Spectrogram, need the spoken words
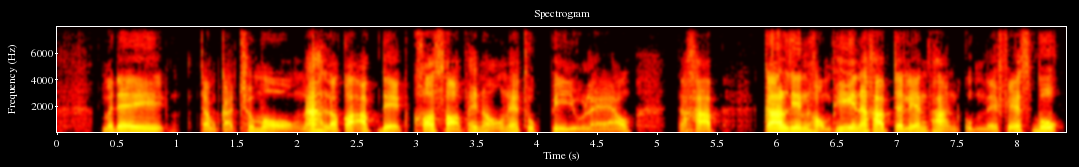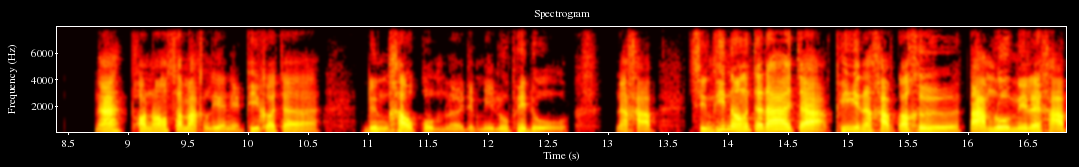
ำไม่ได้ จำกัดชั่วโมงนะแล้วก็อัปเดตข้อสอบให้น้องเนี่ยทุกปีอยู่แล้วนะครับ การเรียนของพี่นะครับจะเรียนผ่านกลุ่มใน Facebook นะพอน้องสมัครเรียนเนี่ยพี่ก็จะดึงเข้ากลุ่มเลยเดี๋ยวมีรูปให้ดูนะครับ สิ่งที่น้องจะได้จากพี่นะครับก็คือตามรูปนี้เลยครับ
